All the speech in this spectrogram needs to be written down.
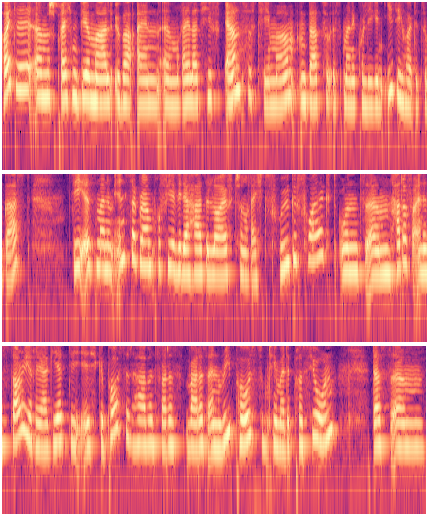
Heute ähm, sprechen wir mal über ein ähm, relativ ernstes Thema und dazu ist meine Kollegin Easy heute zu Gast. Sie ist meinem Instagram-Profil, wie der Hase läuft, schon recht früh gefolgt und ähm, hat auf eine Story reagiert, die ich gepostet habe. Und zwar das, war das ein Repost zum Thema Depression, das ähm,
